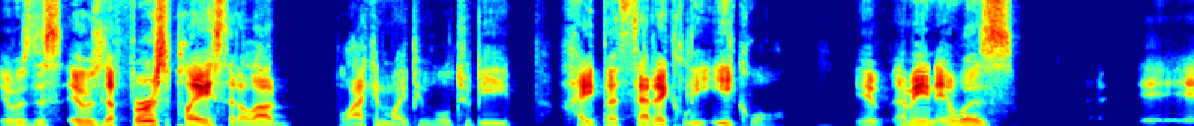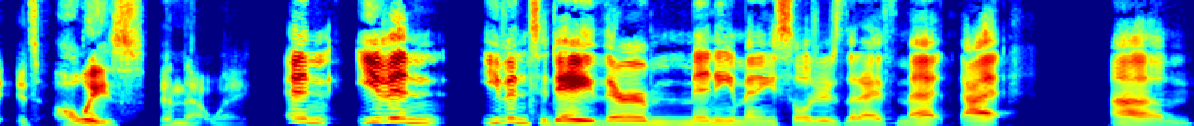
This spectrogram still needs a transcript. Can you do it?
It was this it was the first place that allowed black and white people to be hypothetically equal. It, I mean, it was it, it's always been that way. And even even today there are many many soldiers that I've met that um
